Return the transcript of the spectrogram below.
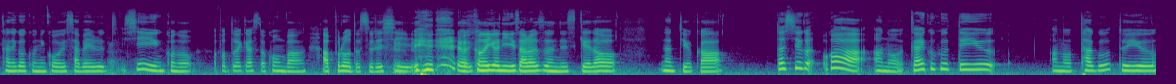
金子君にこういう喋るし、このポッドキャスト今晩アップロードするし この世にさらすんですけどなんていうか私があの外国っていうあのタグという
